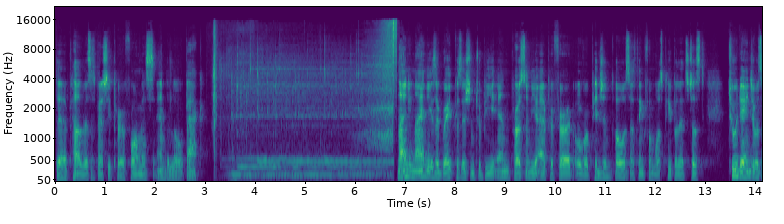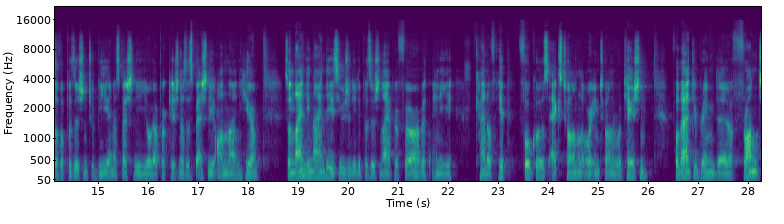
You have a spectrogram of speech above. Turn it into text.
the pelvis, especially piriformis and the lower back. 90-90 is a great position to be in. Personally, I prefer it over pigeon pose. I think for most people, it's just too dangerous of a position to be in, especially yoga practitioners, especially online here. So 90-90 is usually the position I prefer with any kind of hip focus, external or internal rotation. For that, you bring the front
